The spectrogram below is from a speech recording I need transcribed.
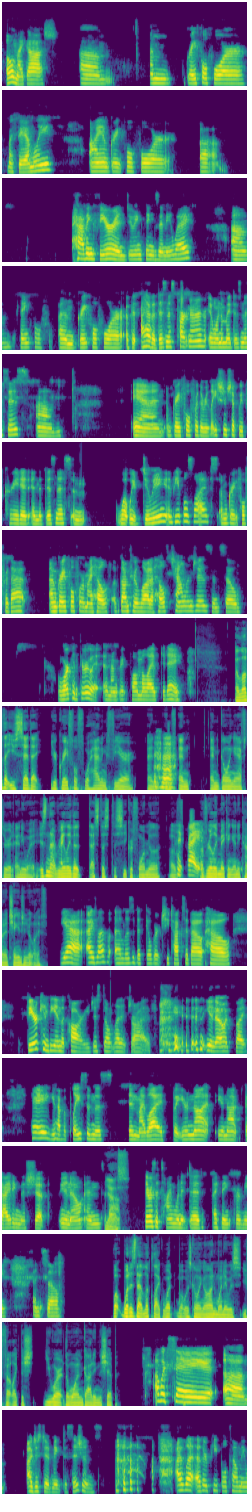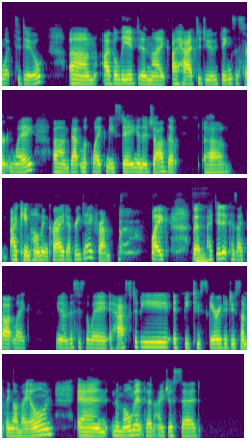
Oh my gosh. Um, I'm grateful for my family. I am grateful for um, having fear and doing things anyway. Um, thankful and grateful for a bit. I have a business partner in one of my businesses, um, and I'm grateful for the relationship we've created in the business and what we're doing in people's lives. I'm grateful for that. I'm grateful for my health. I've gone through a lot of health challenges, and so I'm working through it, and I'm grateful I'm alive today. I love that you said that you're grateful for having fear and uh-huh. and, and, and going after it anyway. Isn't that really right. the that's the the secret formula of right. of really making any kind of change in your life? Yeah, I love Elizabeth Gilbert. She talks about how fear can be in the car. You just don't let it drive. you know, it's like, hey, you have a place in this in my life, but you're not you're not guiding this ship. You know, and uh, yes, uh, there was a time when it did. I think for me, and so. What what does that look like? What what was going on when it was you felt like the sh- you weren't the one guiding the ship? I would say um, I just didn't make decisions. I let other people tell me what to do. Um, I believed in like I had to do things a certain way. Um, that looked like me staying in a job that um, I came home and cried every day from. like, but mm. I did it because I thought like, you know, this is the way it has to be. It'd be too scary to do something on my own. And the moment that I just said,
